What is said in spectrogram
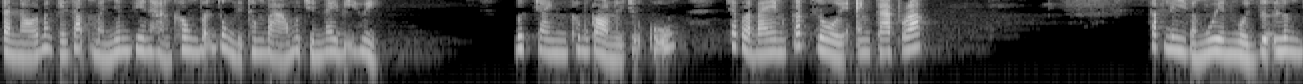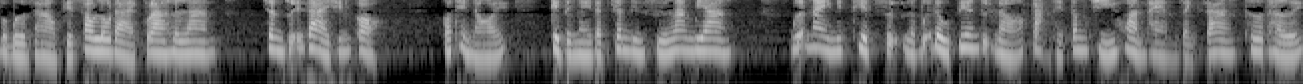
và nói bằng cái giọng mà nhân viên hàng không vẫn dùng để thông báo một chuyến bay bị hủy. Bức tranh không còn ở chỗ cũ, chắc là ba em cất rồi, anh Caprak. Cắp ly và Nguyên ngồi dựa lưng vào bờ rào phía sau lâu đài Graherlan, chân duỗi dài trên cỏ. Có thể nói, kể từ ngày đặt chân đến xứ Lang Biang, Bữa này mới thiệt sự là bữa đầu tiên tụi nó cảm thấy tâm trí hoàn thành rảnh rang, thơ thới.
